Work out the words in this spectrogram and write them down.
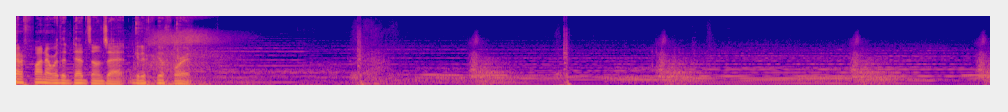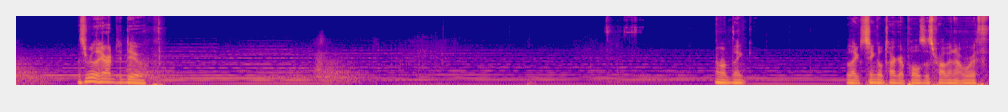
Gotta find out where the dead zone's at get a feel for it. It's really hard to do. I don't think like single target pulls is probably not worth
